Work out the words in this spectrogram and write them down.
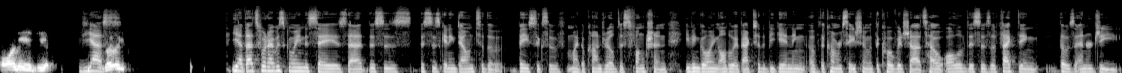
RNA and DNA. Yes. Very yeah, that's what I was going to say is that this is this is getting down to the basics of mitochondrial dysfunction, even going all the way back to the beginning of the conversation with the COVID shots, how all of this is affecting those energy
